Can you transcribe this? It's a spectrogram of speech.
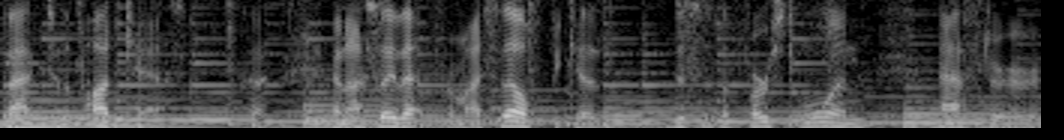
back to the podcast. and I say that for myself because this is the first one after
